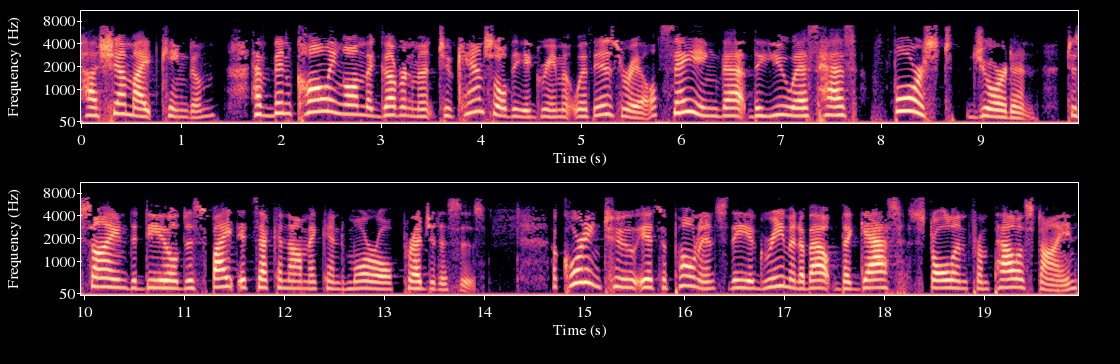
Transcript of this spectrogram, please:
Hashemite kingdom, have been calling on the government to cancel the agreement with Israel, saying that the U.S. has forced Jordan to sign the deal despite its economic and moral prejudices. According to its opponents, the agreement about the gas stolen from Palestine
